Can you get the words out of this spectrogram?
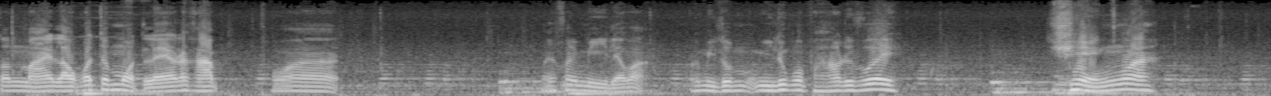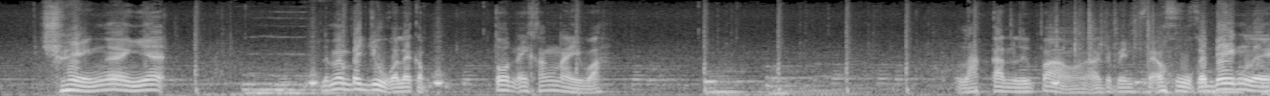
ต้นไม้เราก็จะหมดแล้วนะครับ เพราะว่า ไม่ค่อยมีแล้วอะเอ้ยมีลูกมีลูกมะพร้าวด้วยเว้ย เฉงว่ะเฉงอะอย่างเงี้ยแล้วมันไปอยู่อะไรกับต้นไอ้ข้างในวะรักกันหรือเปล่า อาจจะเป็นแฟนโอ้โหกระเด้งเลย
